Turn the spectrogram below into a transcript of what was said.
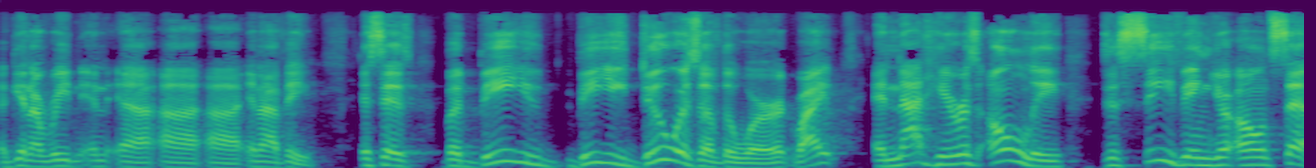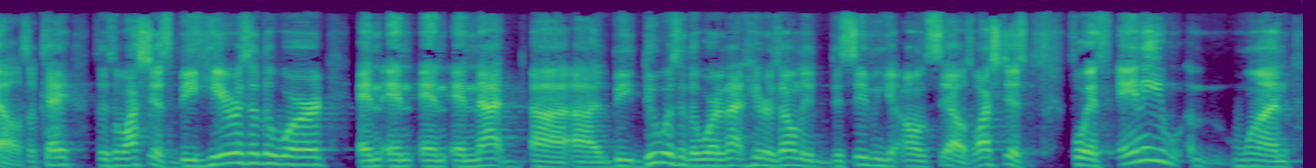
Again, I'm reading in uh, uh, uh NIV. It says, but be you, be ye doers of the word, right? And not hearers only, deceiving your own selves. Okay. So watch this. Be hearers of the word and, and, and, and not, uh, uh, be doers of the word and not hearers only, deceiving your own selves. Watch this. For if anyone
